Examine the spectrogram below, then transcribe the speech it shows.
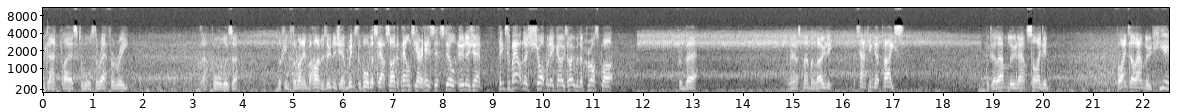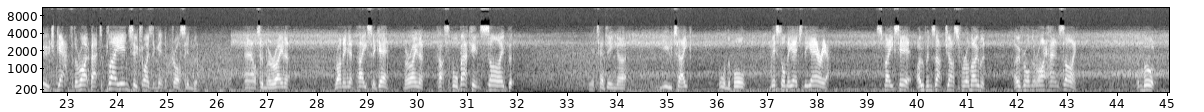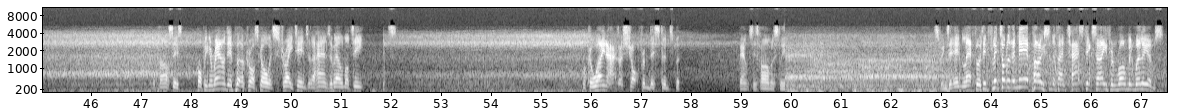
would add players towards the referee. That ball was uh, looking for the run in behind as Unigem wins the ball just outside the penalty area. Here's it still Unigem. Thinks about the shot, but it goes over the crossbar from there. And now it's Mamelodi attacking at pace. With El Amloud outside in. Finds El Amloud. Huge gap for the right back to play into. Tries to get the cross in, but out to Morena. Running at pace again. Morena cuts the ball back inside, but attempting a new take. Oh, and the ball missed on the edge of the area. Space here opens up just for a moment. Over on the right-hand side. Mboul. The pass is popping around here, put across goal. It's straight into the hands of El Motie. Mokoena has a shot from distance, but bounces harmlessly. Swings it in, left-footed, flicked on at the near post, and a fantastic save from Ronwen Williams.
